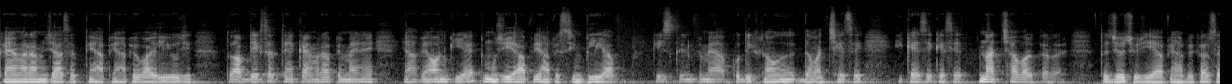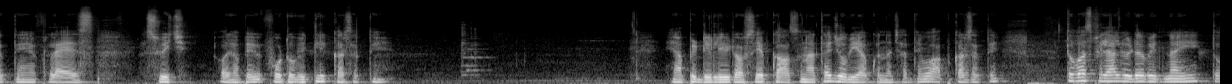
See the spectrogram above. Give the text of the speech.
कैमरा में जा सकते हैं आप यहाँ पे वाइल यूज़। तो आप देख सकते हैं कैमरा पे मैंने यहाँ पे ऑन किया है। तो मुझे आप यहाँ पे सिंपली आप की स्क्रीन पे मैं आपको दिख रहा हूँ एकदम अच्छे से कि कैसे कैसे इतना अच्छा वर्क कर रहा है। तो जो चीज़ें आप यहाँ पे कर सकते हैं, फ्लैश, स्विच और यहाँ पे फ़ोटो भी क्लिक कर सकते हैं। यहाँ पे डिलीट और सेव का ऑप्शन आता है। जो भी आप करना चाहते हैं वो आप कर सकते हैं। तो बस फ़िलहाल वीडियो में इतना ही। तो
